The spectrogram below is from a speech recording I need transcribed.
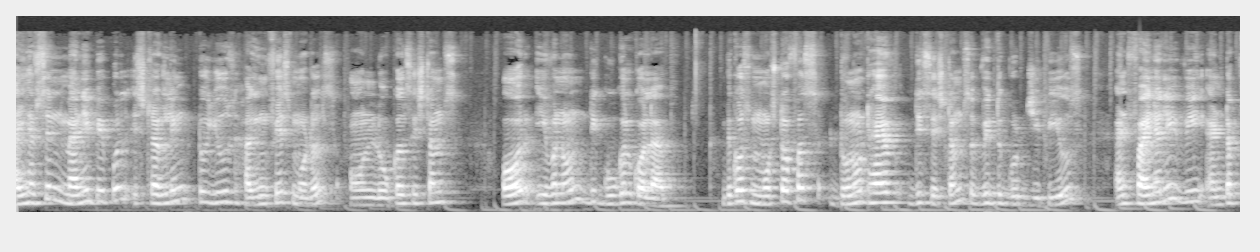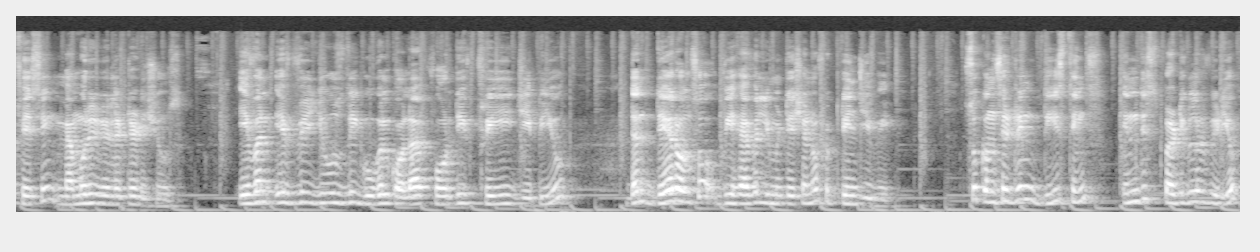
I have seen many people struggling to use Hugging Face models on local systems or even on the Google Colab because most of us do not have the systems with good GPUs and finally we end up facing memory related issues. Even if we use the Google Colab for the free GPU, then there also we have a limitation of 15 GB. So considering these things, in this particular video,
